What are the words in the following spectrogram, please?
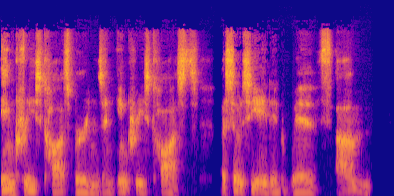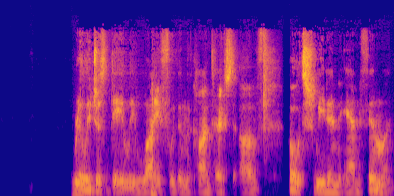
increased cost burdens and increased costs associated with um, really just daily life within the context of both Sweden and Finland.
